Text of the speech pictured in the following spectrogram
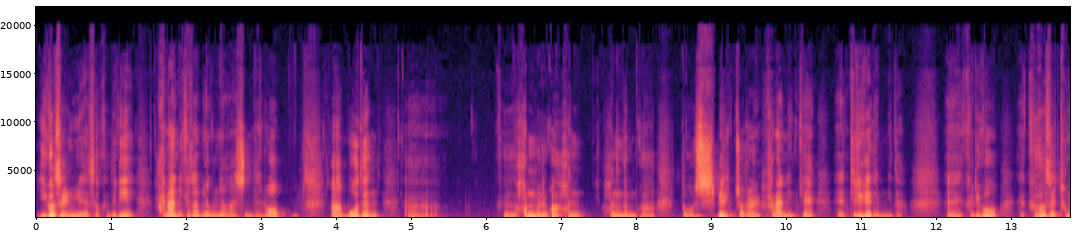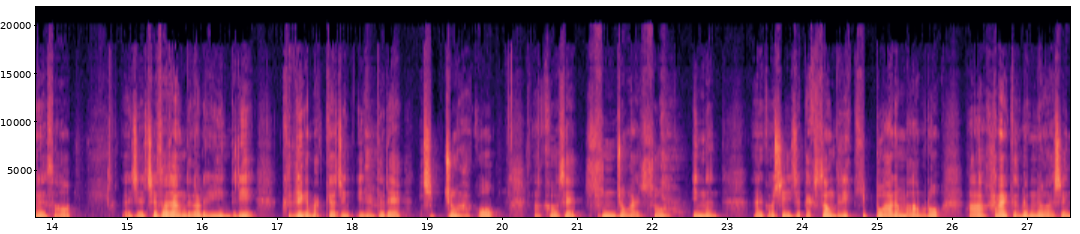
이것을 위해서 그들이 하나님께서 명령하신 대로 아, 모든 아, 그 헌물과 헌 헌금과 또 11조를 하나님께 드리게 됩니다. 그리고 그것을 통해서 이제 제사장들과 레위인들이 그들에게 맡겨진 일들에 집중하고 아, 그것에 순종할 수 있는 것이 이제 백성들이 기뻐하는 마음으로 아, 하나님께서 명령하신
